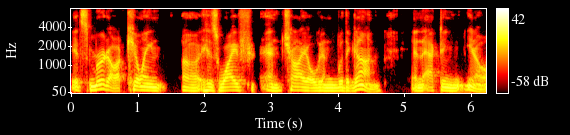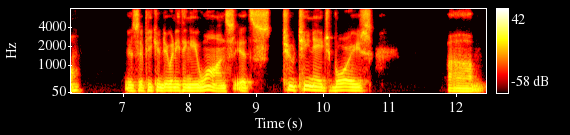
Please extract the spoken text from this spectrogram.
It's Murdaugh killing uh, his wife and child and with a gun and acting, you know, as if he can do anything he wants. It's two teenage boys um,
